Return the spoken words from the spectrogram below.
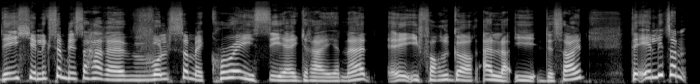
Det er ikke liksom disse her eh, voldsomme crazy greiene eh, i farger eller i design. Det er litt sånn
